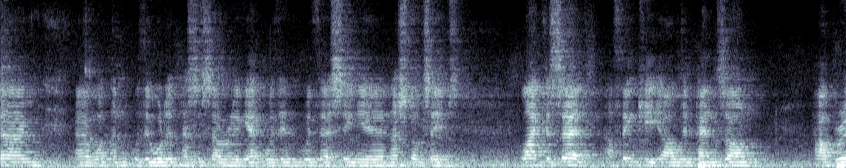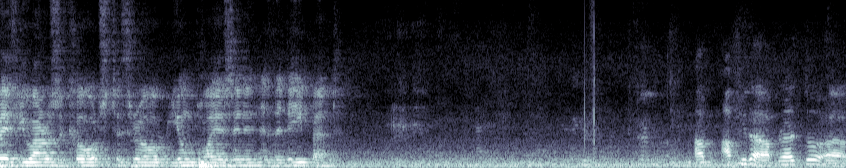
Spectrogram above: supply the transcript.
time uh, what they- they wouldn't necessarily get within with their senior national teams. Like I said, I think it all depends on how brave you are as a coach to throw young players in into the deep end. আম- আফিদা আপনারা তো আহ,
